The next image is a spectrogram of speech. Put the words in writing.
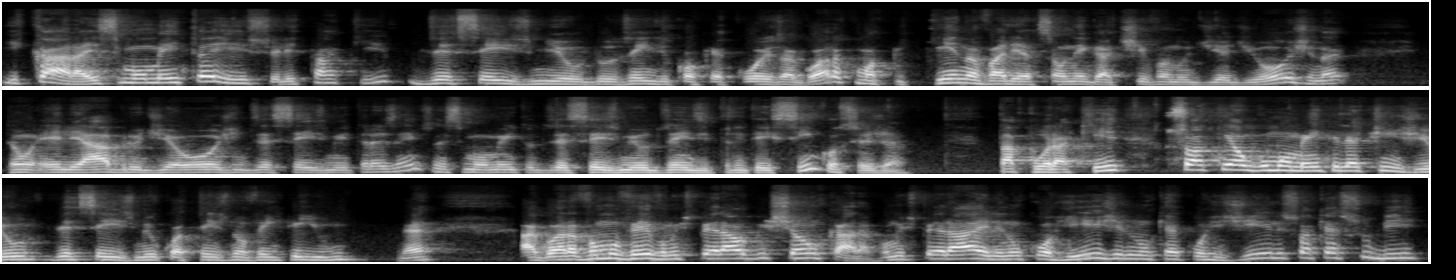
E, cara, esse momento é isso. Ele está aqui, 16.200 e qualquer coisa agora, com uma pequena variação negativa no dia de hoje, né? Então, ele abre o dia hoje em 16.300, nesse momento 16.235, ou seja, tá por aqui. Só que em algum momento ele atingiu 16.491, né? Agora vamos ver, vamos esperar o bichão, cara. Vamos esperar. Ele não corrige, ele não quer corrigir, ele só quer subir.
